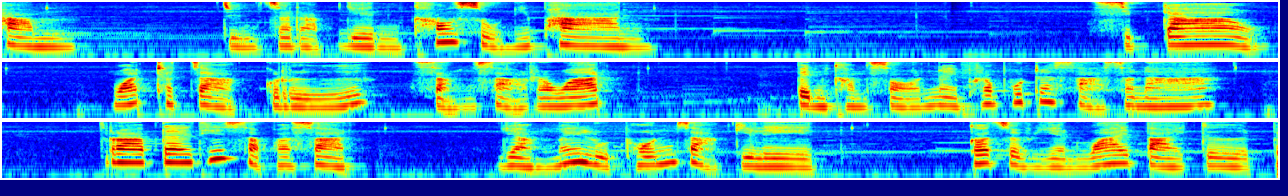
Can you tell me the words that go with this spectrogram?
ธรรม จึงจะดับเย็นเข้าสู่นิพพาน 19. วัฏจักรหรือสังสารวัฏเป็นคำสอนในพระพุทธศาสนา ตราบใดที่สรรพสัตว์ยังไม่หลุดพ้นจากกิเลส ก็จะเวียนว่ายตายเกิดไป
